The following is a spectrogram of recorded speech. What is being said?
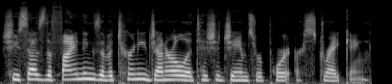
She says the findings of Attorney General Letitia James' report are striking,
